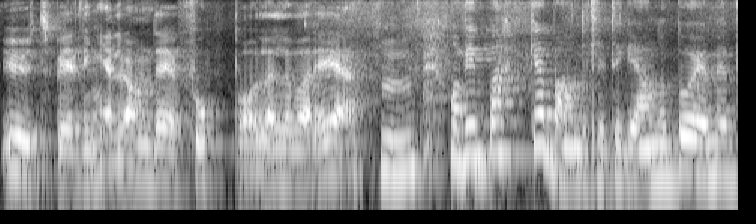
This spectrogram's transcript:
utbildning eller om det är fotboll eller vad det är. Mm. Om vi backar bandet lite grann och börjar med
